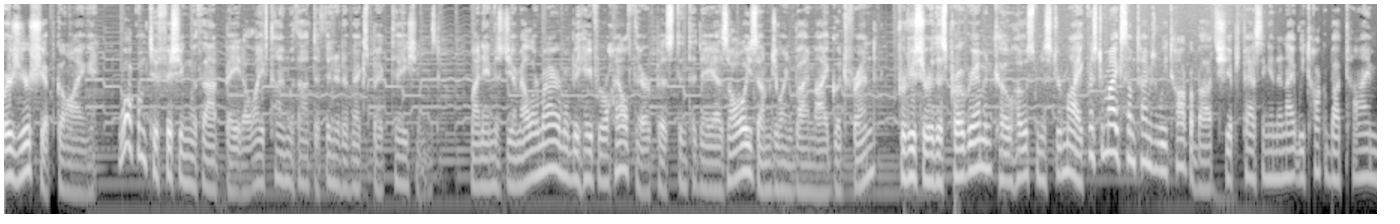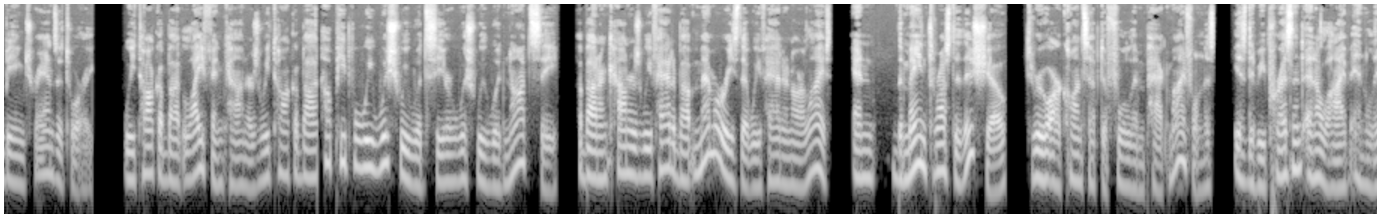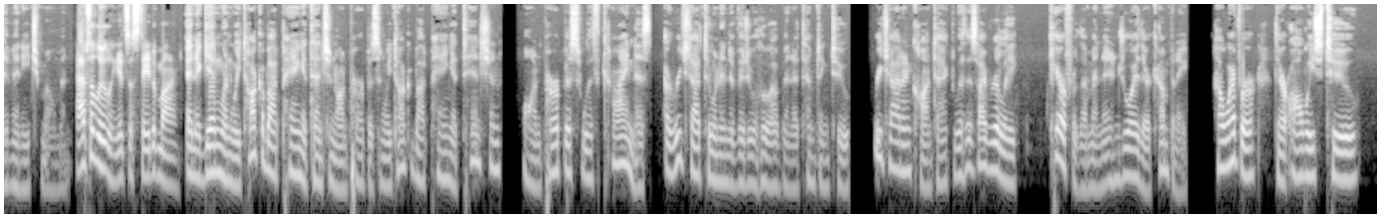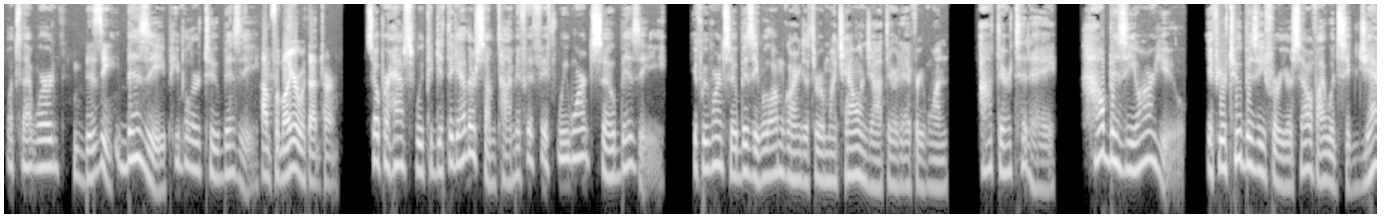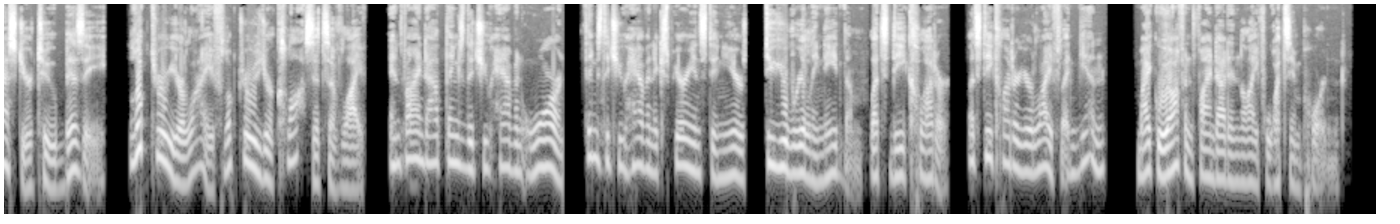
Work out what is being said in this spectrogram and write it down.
where's your ship going? Welcome to Fishing Without Bait, a lifetime without definitive expectations. My name is Jim Ellermeyer. I'm a behavioral health therapist, and today, as always, I'm joined by my good friend, producer of this program, and co host, Mr. Mike. Mr. Mike, sometimes we talk about ships passing in the night, we talk about time being transitory. We talk about life encounters. We talk about how people we wish we would see or wish we would not see, about encounters we've had, about memories that we've had in our lives. And the main thrust of this show, through our concept of full impact mindfulness, is to be present and alive and live in each moment. Absolutely. It's a state of mind. And again, when we talk about paying attention on purpose and we talk about paying attention on purpose with kindness, I reached out to an individual who I've been attempting to reach out in contact with as I really care for them and enjoy their company. However, they're always too, what's that word? Busy. Busy. People are too busy. I'm familiar with that term. So perhaps we could get together sometime if, if, if we weren't so busy. If we weren't so busy, well, I'm going to throw my challenge out there to everyone out there today. How busy are you? If you're too busy for yourself, I would suggest you're too busy. Look through your life, look through your closets of life and find out things that you haven't worn, things that you haven't experienced in years. Do you really need them? Let's declutter. Let's declutter your life. Again, Mike, we often find out in life what's important.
